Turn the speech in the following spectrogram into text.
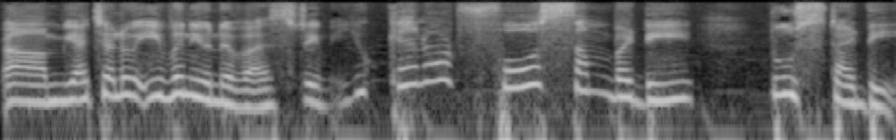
Um, या चलो इवन यूनिवर्सिटी में। You cannot force somebody to study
